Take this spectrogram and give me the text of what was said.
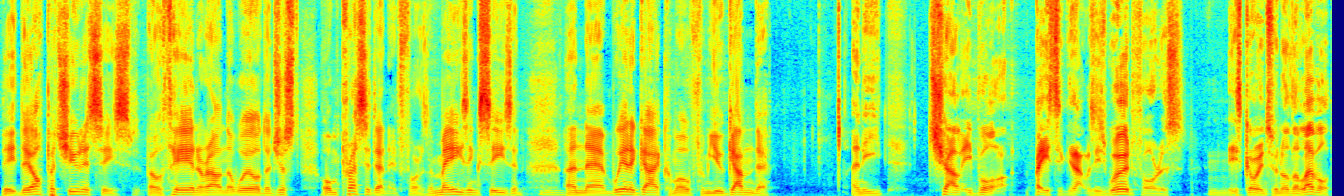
the, the opportunities, both here and around the world, are just unprecedented for us. Amazing season. Mm. And um, we had a guy come over from Uganda, and he, he brought basically that was his word for us. Mm. He's going to another level.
